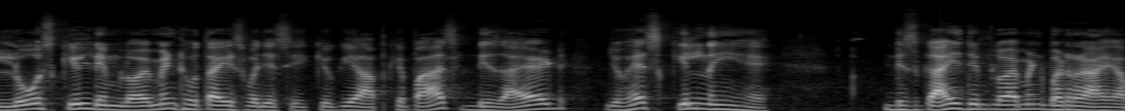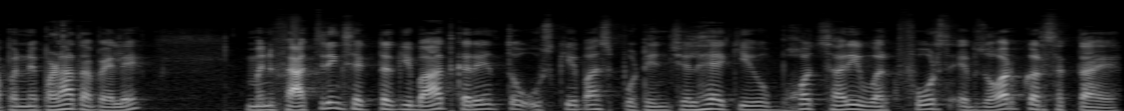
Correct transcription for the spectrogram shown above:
लो स्किल्ड एम्प्लॉयमेंट होता है इस वजह से, क्योंकि आपके पास डिज़ायर्ड जो है स्किल नहीं है। डिस्गाइज एम्प्लॉयमेंट बढ़ रहा है, अपन ने पढ़ा था पहले। मैन्युफैक्चरिंग सेक्टर की बात करें तो उसके पास पोटेंशियल है कि वो बहुत सारी वर्कफोर्स एब्जॉर्ब कर सकता है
